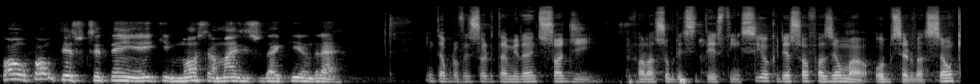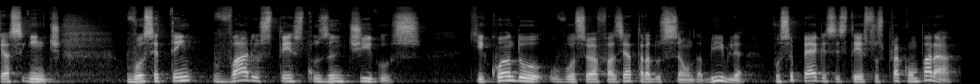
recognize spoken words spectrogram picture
Qual, qual o texto que você tem aí que mostra mais isso daqui, André? Então, professor Itamirante, só de falar sobre esse texto em si, eu queria só fazer uma observação que é a seguinte: você tem vários textos antigos que, quando você vai fazer a tradução da Bíblia, você pega esses textos para comparar.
